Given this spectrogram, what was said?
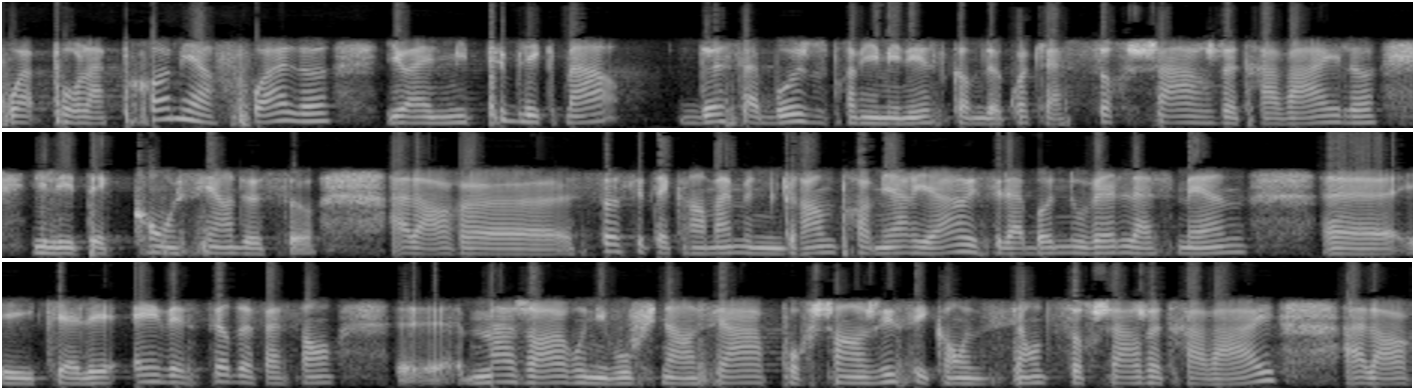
fois, pour la première fois, là, il a admis publiquement de sa bouche du premier ministre comme de quoi que la surcharge de travail, là, il était conscient de ça. Alors euh, ça, c'était quand même une grande première hier et c'est la bonne nouvelle la semaine euh, et qu'il allait investir de façon euh, majeure au niveau financier pour changer ses conditions de surcharge de travail. Alors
